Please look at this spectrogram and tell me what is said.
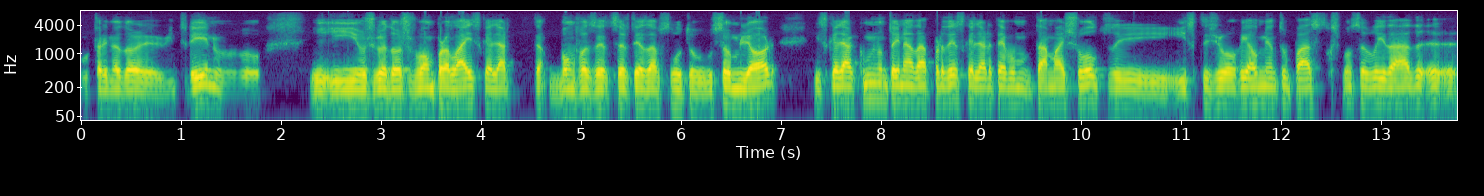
o treinador interino o, e, e, os jogadores vão para lá e se calhar vão fazer de certeza absoluta o seu melhor e se calhar como não tem nada a perder, se calhar até vão estar mais soltos e, e se tejou realmente o passo de responsabilidade, eh,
